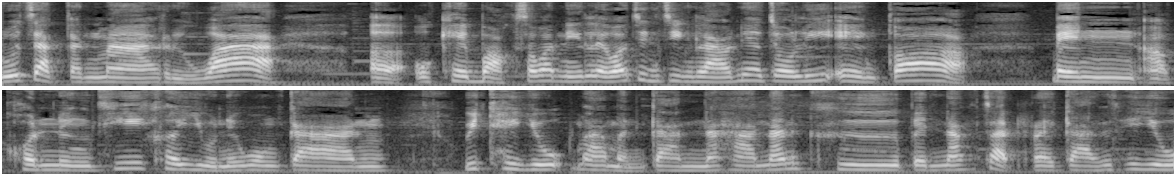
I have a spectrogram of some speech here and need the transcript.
รู้จักกันมาหรือว่าเออโอเคบอกสวัสดีเลยว่าจริง ๆ แล้วเนี่ยโจลี่เองก็เเป็นคนหนึ่งที่เคยอยู่ในวงการวิทยุมาเหมือนกันนะคะ นั่นคือเป็นนักจัดรายการวิทยุ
